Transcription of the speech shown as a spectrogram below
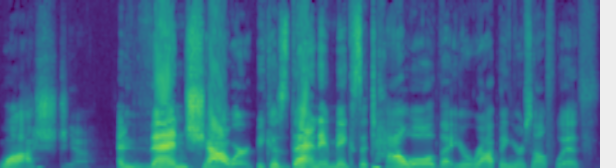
washed Yeah. and then shower because then it makes the towel that you're wrapping yourself with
